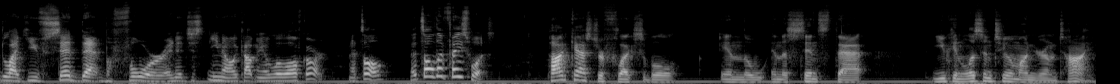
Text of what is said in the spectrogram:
like you've said that before, and it just you know it caught me a little off guard. That's all. That's all that face was. podcasts are flexible in the in the sense that you can listen to them on your own time.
